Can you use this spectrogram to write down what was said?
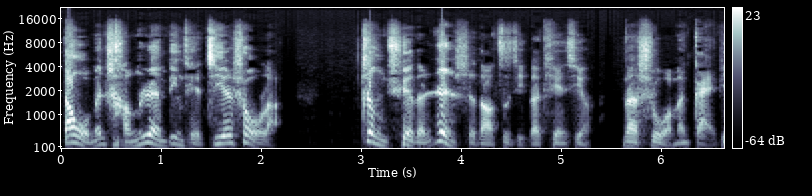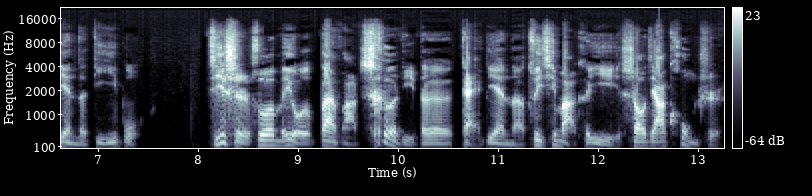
当我们承认并且接受了，正确的认识到自己的天性，那是我们改变的第一步。即使说没有办法彻底的改变呢，最起码可以稍加控制，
